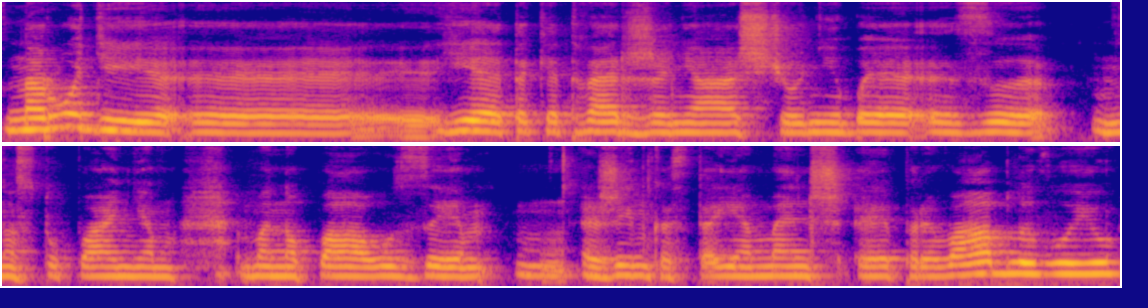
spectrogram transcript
В народі е, є таке твердження, що ніби з наступанням менопаузи жінка стає менш е, привабливою,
